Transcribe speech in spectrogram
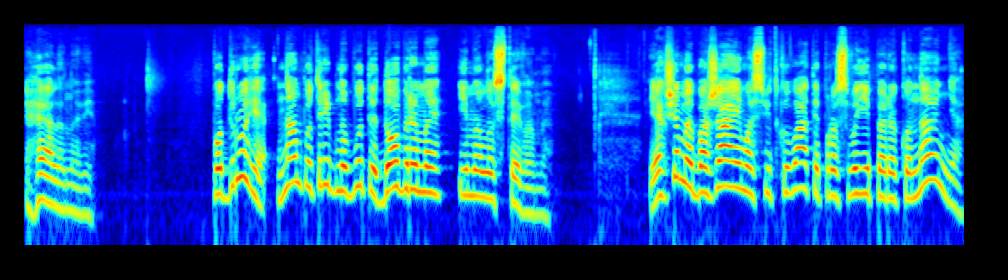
Геленові. По-друге, нам потрібно бути добрими і милостивими. Якщо ми бажаємо свідкувати про свої переконання,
